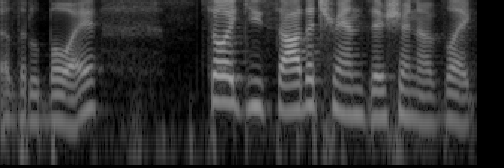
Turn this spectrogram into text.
a little boy. So like you saw the transition of like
